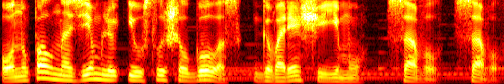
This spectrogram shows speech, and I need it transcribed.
Он упал на землю и услышал голос, говорящий ему «Савл, Савл,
